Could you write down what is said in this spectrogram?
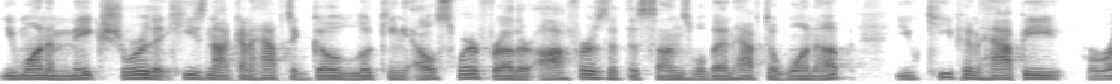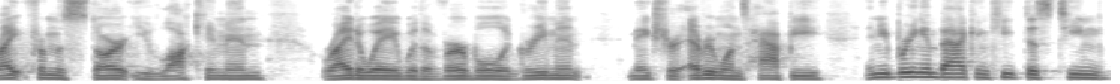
You want to make sure that he's not going to have to go looking elsewhere for other offers that the Suns will then have to one up. You keep him happy right from the start. You lock him in right away with a verbal agreement. Make sure everyone's happy, and you bring him back and keep this team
